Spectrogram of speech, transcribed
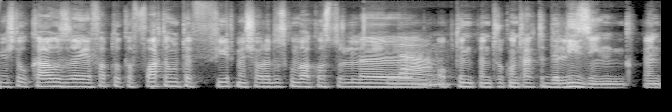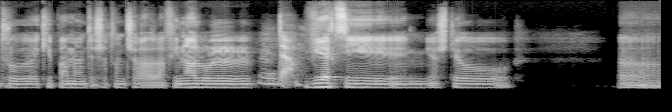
eu știu, cauză e faptul că foarte multe firme și-au redus cumva costurile da. optând pentru contracte de leasing pentru echipamente și atunci la finalul da. vieții, eu știu, uh,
